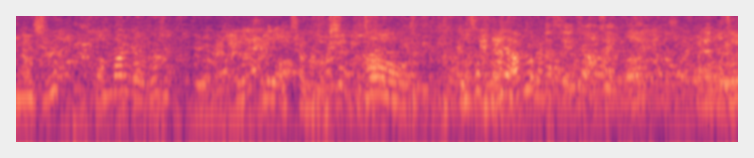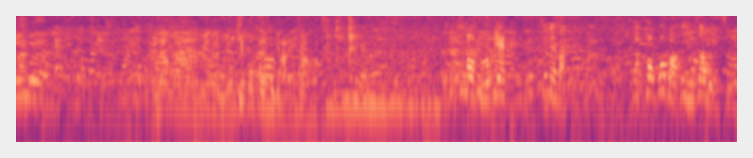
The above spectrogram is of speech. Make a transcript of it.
五十한 마리에 오십. 어, 괜찮다. 왜냐면 우리는 여기 보러 온 게 아니야. 靠河边，进来吧。要靠抱抱跟营造维持的。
